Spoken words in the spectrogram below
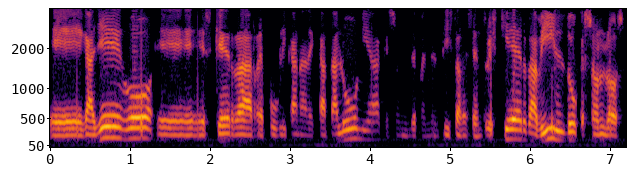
eh, gallego, eh, Esquerra Republicana de Cataluña, que son independentistas de centro izquierda, Bildu, que son los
